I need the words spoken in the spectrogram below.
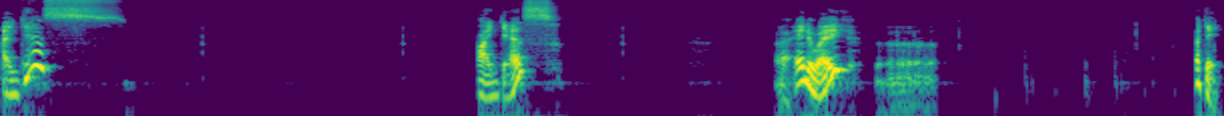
I guess... I guess? Uh, anyway... Uh... Okay.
